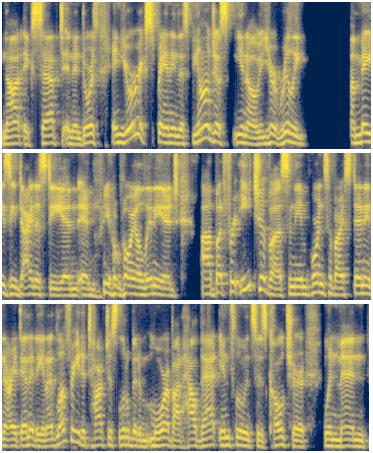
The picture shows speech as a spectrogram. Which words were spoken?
not accept and endorse. And you're expanding this beyond just, you know, you're really amazing dynasty and, and you know, royal lineage. Uh, but for each of us and the importance of our standing, our identity. And I'd love for you to talk just a little bit more about how that influences culture when men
